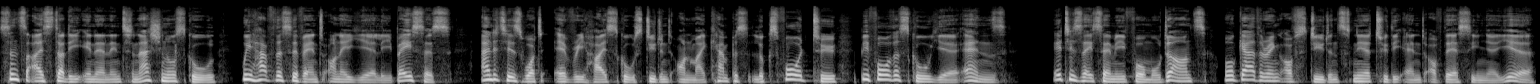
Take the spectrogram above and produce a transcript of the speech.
since I study in an international school, we have this event on a yearly basis, and it is what every high school student on my campus looks forward to before the school year ends. It is a semi formal dance or gathering of students near to the end of their senior year.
